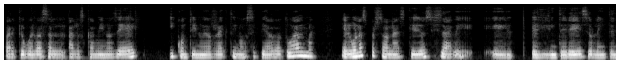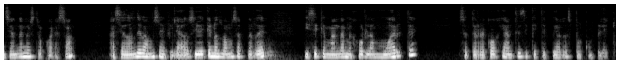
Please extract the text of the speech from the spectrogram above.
para que vuelvas a los caminos de Él y continúes recto y no se pierda tu alma. Y algunas personas que Dios sí sabe el, el interés o la intención de nuestro corazón, hacia dónde vamos enfilados y ve que nos vamos a perder, dice que manda mejor la muerte, o sea, te recoge antes de que te pierdas por completo.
